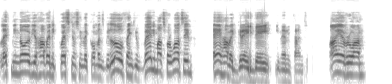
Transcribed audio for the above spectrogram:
Let me know if you have any questions in the comments below. Thank you very much for watching and have a great day in any time zone. Bye, everyone.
